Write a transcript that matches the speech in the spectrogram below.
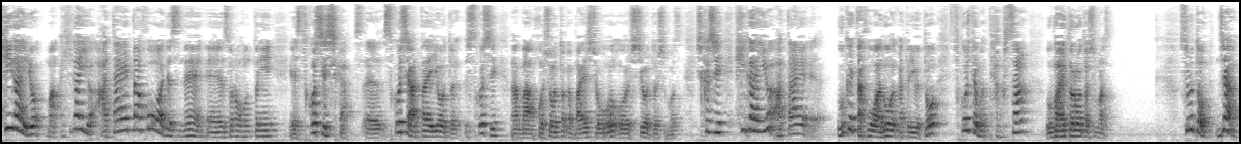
被害を、まあ、被害を与えた方はですね、えー、その本当に、え少ししか、え、少し与えようと、少し、まあ、保証とか賠償をしようとします。しかし、被害を与え受けた方はどうかというと、少しでもたくさん奪い取ろうとします。すると、じゃあ、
